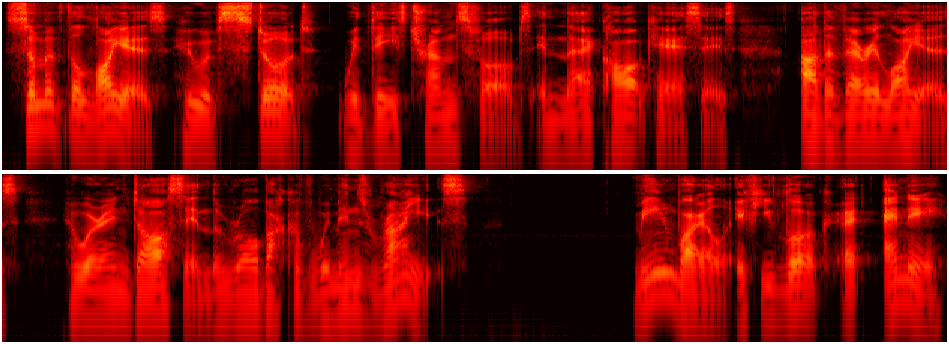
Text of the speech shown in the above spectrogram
Some of the lawyers who have stood with these transphobes in their court cases are the very lawyers who are endorsing the rollback of women's rights. Meanwhile, if you look at any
